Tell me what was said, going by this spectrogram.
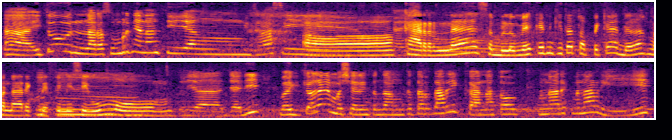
nah itu narasumbernya nanti yang dijelasin. Oh, Kayak karena sebelumnya kan kita topiknya adalah menarik definisi umum. Iya, jadi bagi kalian yang mau sharing tentang ketertarikan atau menarik-menarik,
